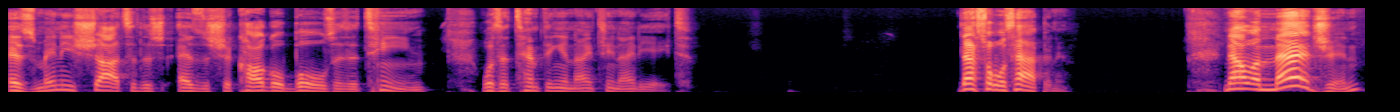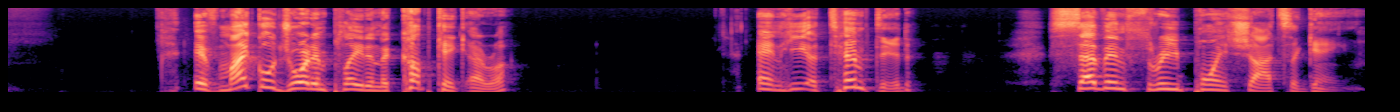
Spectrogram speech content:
as many shots as the, as the Chicago Bulls as a team was attempting in 1998. That's what was happening. Now imagine if Michael Jordan played in the cupcake era and he attempted seven three point shots a game,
